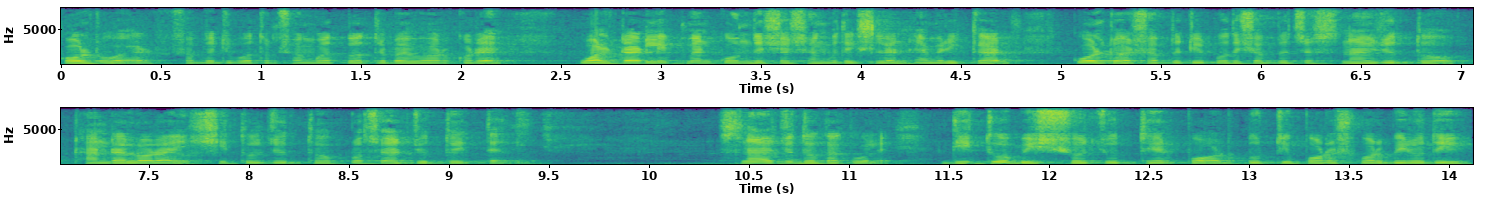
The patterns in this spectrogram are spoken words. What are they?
কোল্ড ওয়ার শব্দটি প্রথম সংবাদপত্রে ব্যবহার করে। ওয়াল্টার লিপম্যান কোন দেশের সাংবাদিক ছিলেন? আমেরিকার। কোল্ড ওয়ার শব্দটির প্রতিশব্দ হচ্ছে স্নায়ুযুদ্ধ, ঠান্ডা লড়াই, শীতল যুদ্ধ, প্রচার যুদ্ধ ইত্যাদি। স্নায়ুযুদ্ধ কাকে বলে? দ্বিতীয় বিশ্বযুদ্ধের পর দুটি পরস্পর বিরোধী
